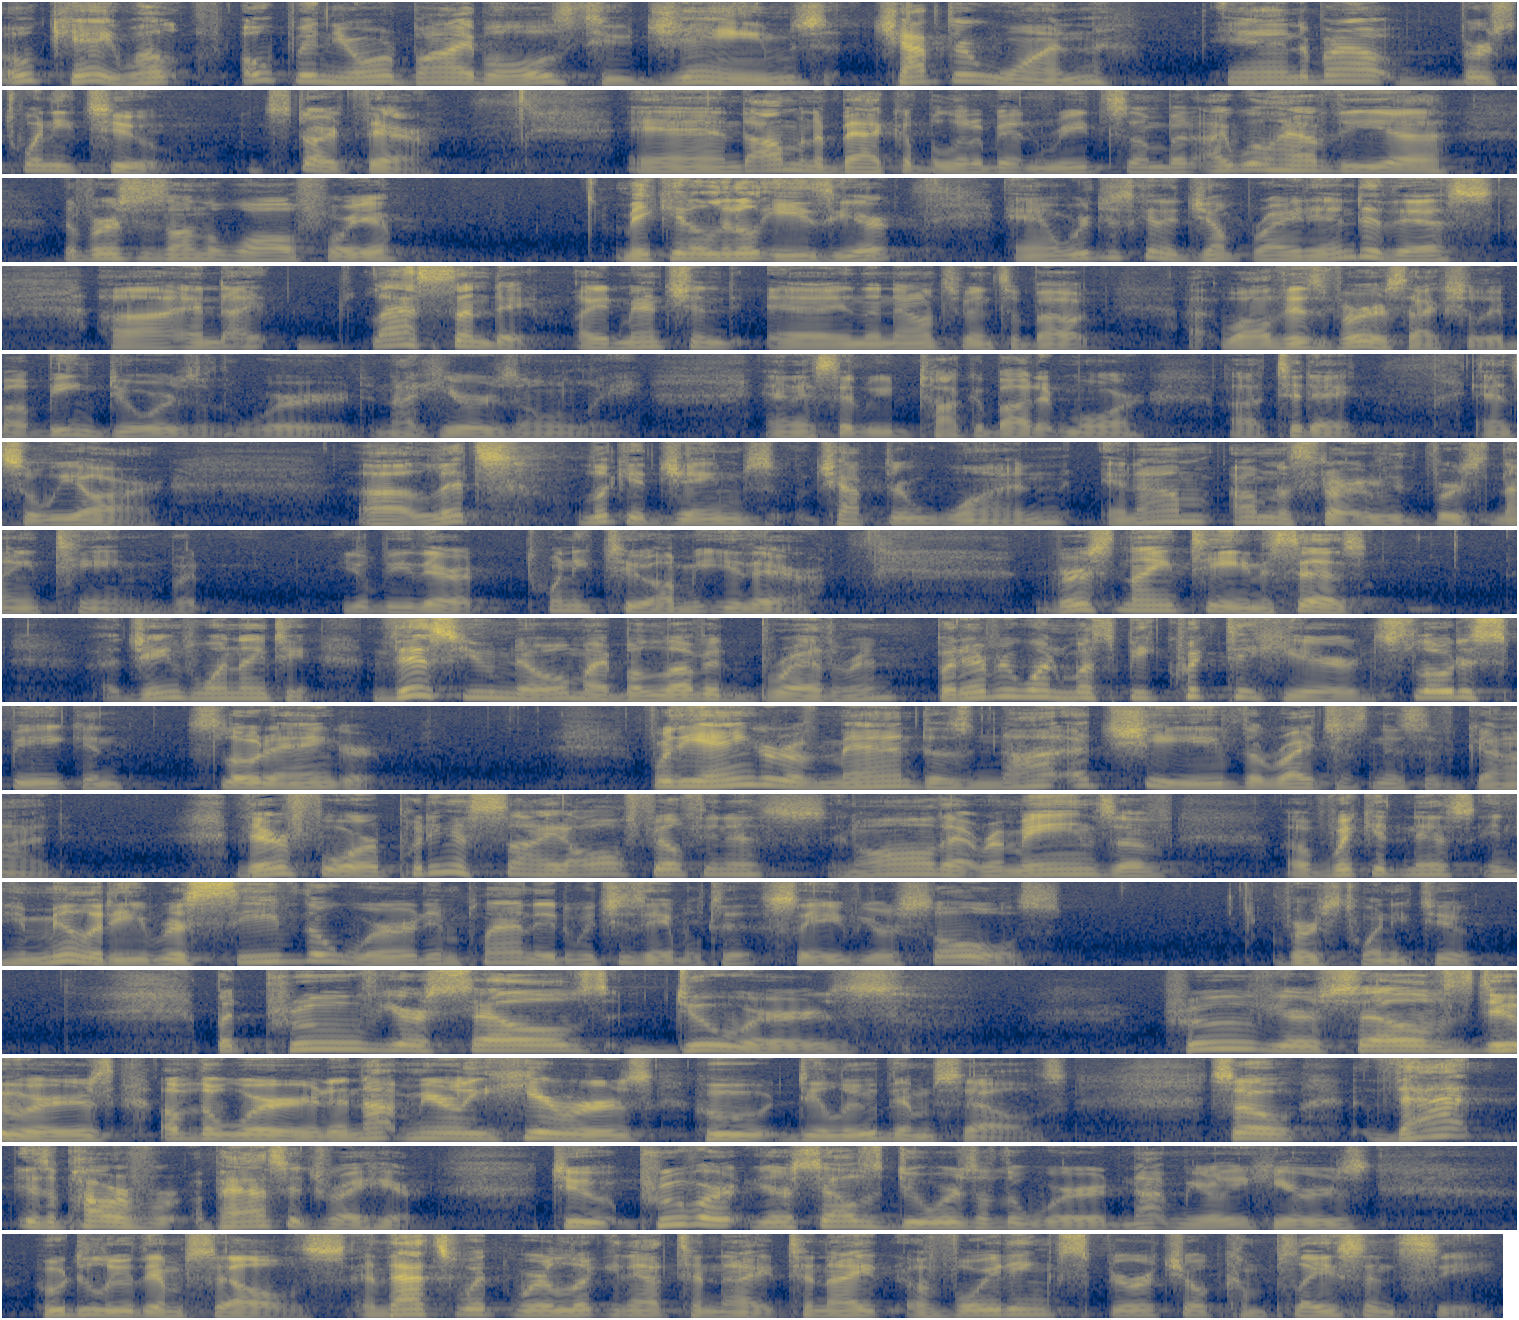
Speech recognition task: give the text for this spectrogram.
Okay, well, open your Bibles to James chapter 1 and about verse 22. Let's start there. And I'm going to back up a little bit and read some, but I will have the, uh, the verses on the wall for you, make it a little easier. And we're just going to jump right into this. Uh, and I, last Sunday, I had mentioned uh, in the announcements about, uh, well, this verse actually, about being doers of the word, not hearers only. And I said we'd talk about it more uh, today. And so we are. Uh, let's look at James chapter 1, and I'm, I'm going to start with verse 19, but you'll be there at 22. I'll meet you there. Verse 19, it says, uh, James 1:19. This you know, my beloved brethren, but everyone must be quick to hear, slow to speak, and slow to anger. For the anger of man does not achieve the righteousness of God. Therefore, putting aside all filthiness and all that remains of of wickedness in humility, receive the word implanted, which is able to save your souls. Verse 22. But prove yourselves doers. Prove yourselves doers of the word and not merely hearers who delude themselves. So that is a powerful passage right here. To prove yourselves doers of the word, not merely hearers who delude themselves. And that's what we're looking at tonight. Tonight, avoiding spiritual complacency.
